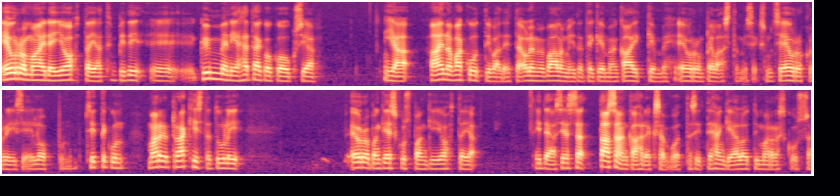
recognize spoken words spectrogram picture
Euromaiden johtajat piti e, kymmeniä hätäkokouksia ja aina vakuuttivat, että olemme valmiita tekemään kaikkemme euron pelastamiseksi, mutta se eurokriisi ei loppunut. Sitten kun Mario Draghista tuli Euroopan keskuspankin johtaja itse asiassa tasan kahdeksan vuotta sitten, hänkin aloitti marraskuussa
